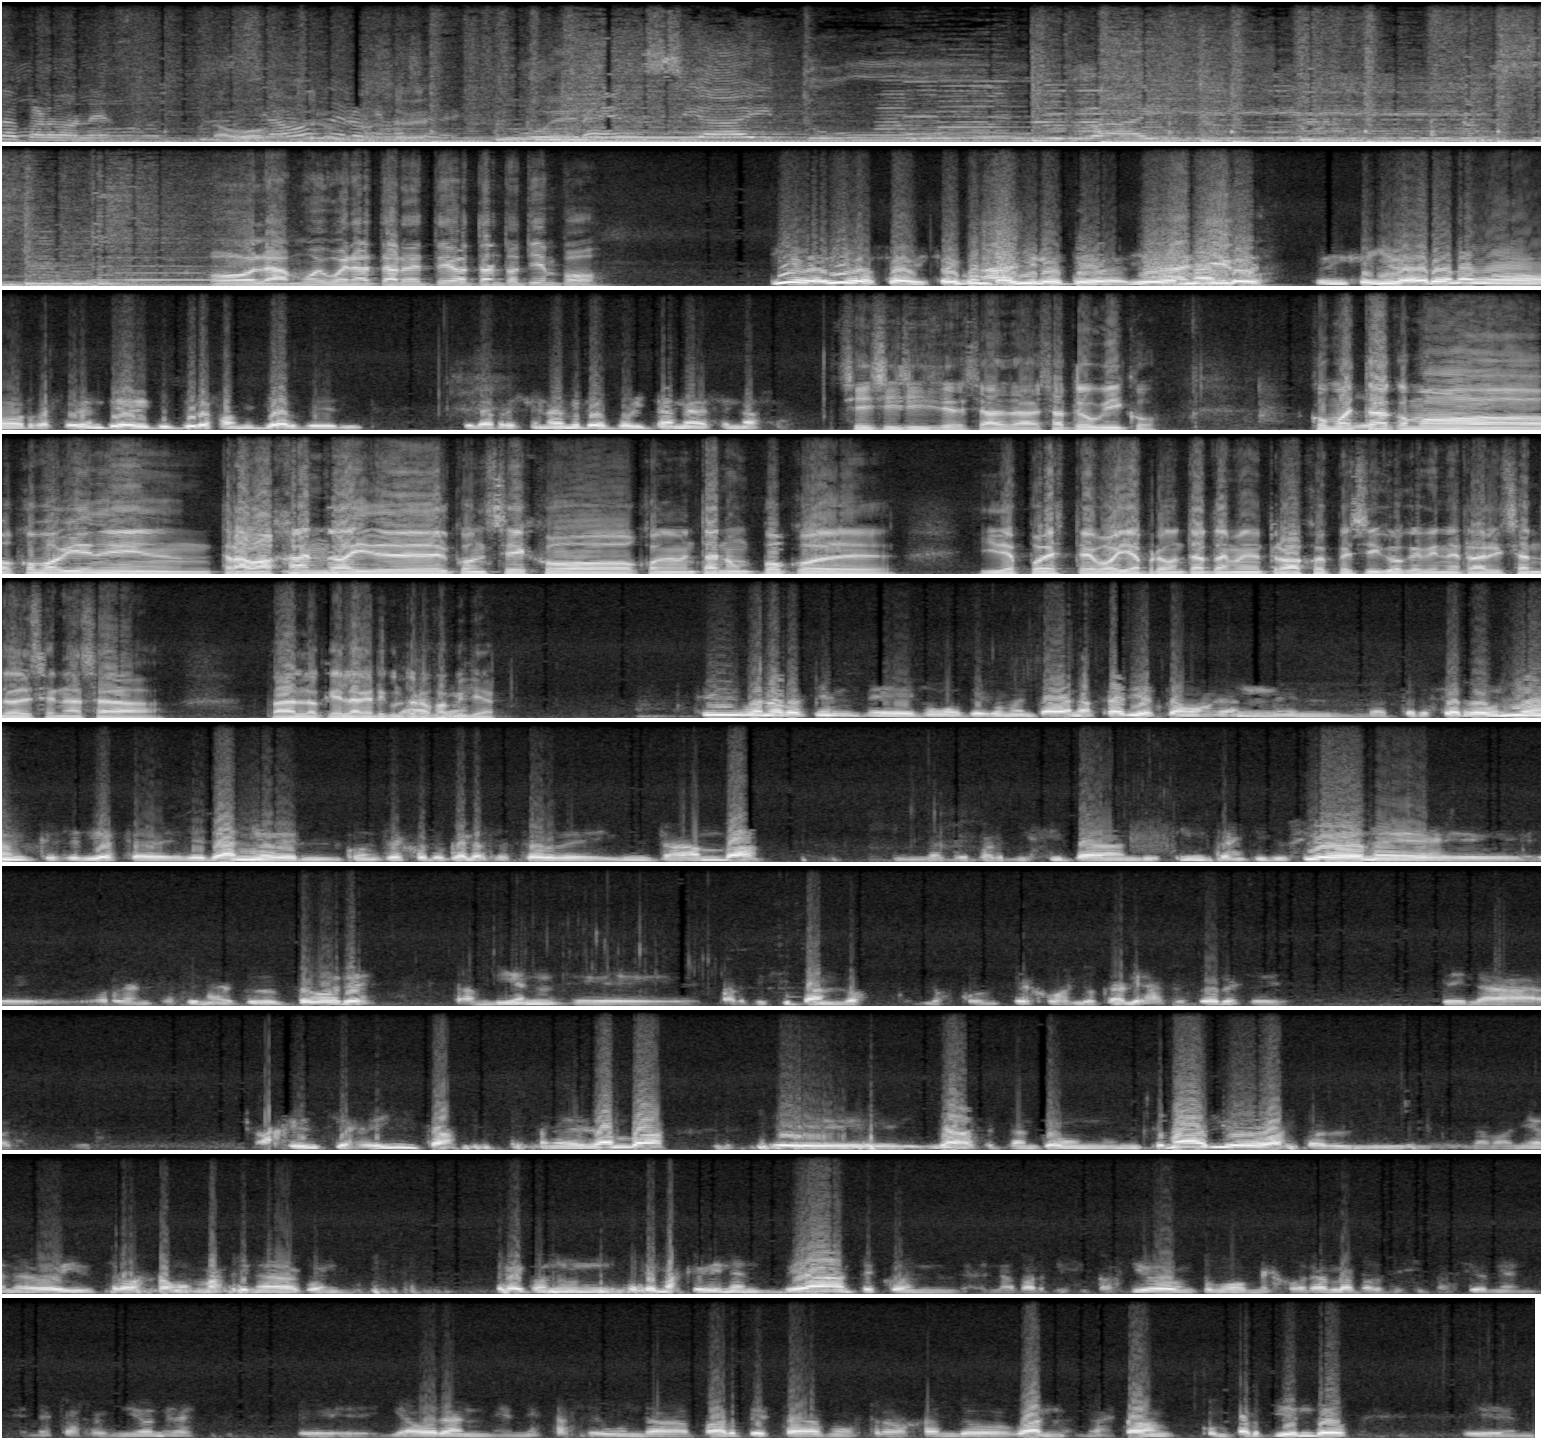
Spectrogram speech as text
Cordones. La voz, La voz de lo que no se ve. Tu herencia y tu raíz. Hola, muy buena tarde, Teo. ¿Tanto tiempo? Diego, Diego soy, soy compañero de Teo. Diego Ah, Hernández, Diego. soy ingeniero agrónomo, referente de agricultura familiar del- de la regional metropolitana de Senasa. Sí, sí, sí, ya, ya te ubico. ¿Cómo está? ¿Cómo, ¿Cómo vienen trabajando ahí desde el Consejo? Comentanos un poco de- y después te voy a preguntar también el trabajo específico que viene realizando el SENASA para lo que es la agricultura familiar. Sí, bueno, recién, eh, como te comentaba Nazario, estamos en, en la tercera reunión, que sería hasta del año del Consejo Local Asesor de INTA-AMBA, en la que participan distintas instituciones, eh, organizaciones de productores, también eh, participan los, los consejos locales asesores de, de las agencias de INTA, que están en el AMBA, eh, nada, se planteó un, un temario, hasta el- la mañana de hoy trabajamos más que nada con con un, temas que vienen de antes, con la participación, cómo mejorar la participación en, en estas reuniones. eh, y ahora en, en esta segunda parte estábamos trabajando, bueno, nos estaban compartiendo eh,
